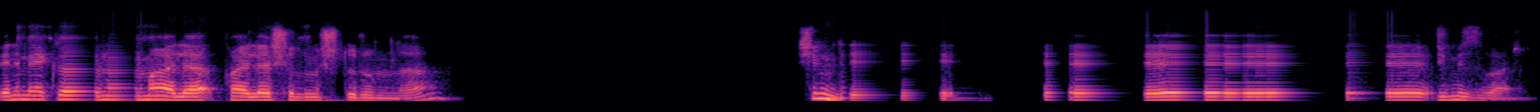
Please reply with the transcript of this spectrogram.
benim ekranım hala paylaşılmış durumda. Şimdi e, var.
